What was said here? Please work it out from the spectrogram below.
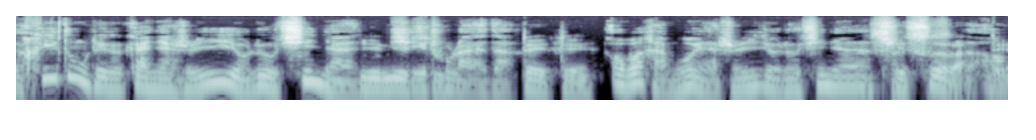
呃，黑洞这个概念是一九六七年1967提出来的，对对，奥本海默也是一九六七年去世了对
